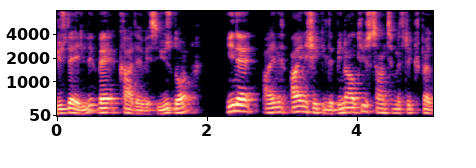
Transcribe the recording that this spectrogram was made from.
%50 ve KDV'si %10. Yine aynı, aynı şekilde 1600 cm küpe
